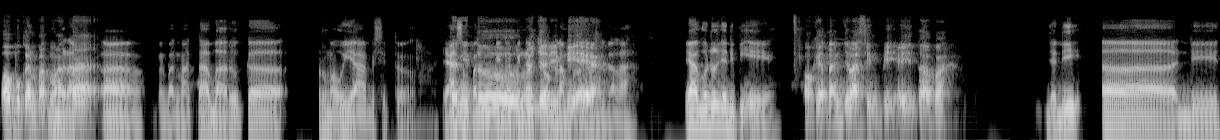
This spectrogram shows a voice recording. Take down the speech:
Oh bukan empat Beberapa- mata. eh, bukan empat mata baru ke rumah Uya abis itu ya Dan sempat itu pindah-pindah program PA ya? juga lah ya gue dulu jadi PA Oke, Tan, jelasin PA itu apa? Jadi eh di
